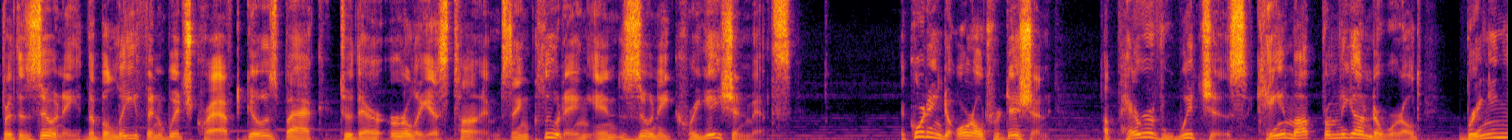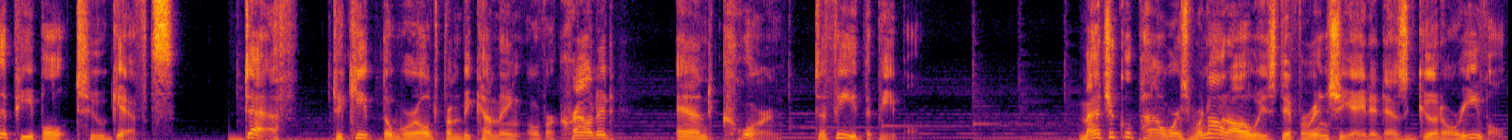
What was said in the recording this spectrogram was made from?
For the Zuni, the belief in witchcraft goes back to their earliest times, including in Zuni creation myths. According to oral tradition, a pair of witches came up from the underworld bringing the people two gifts – death to keep the world from becoming overcrowded and corn to feed the people. Magical powers were not always differentiated as good or evil,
